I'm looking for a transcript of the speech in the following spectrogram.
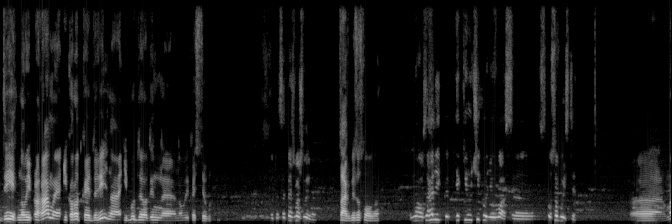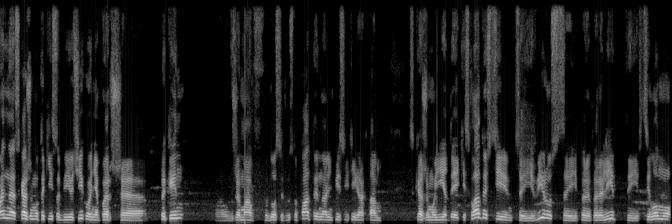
Дві нові програми, і коротка, і довільна, і буде один новий костюм. Тобто це теж важливо. Так, безусловно. Ну а взагалі, які очікування у вас е, особисті? Е, У мене, скажімо, такі собі очікування. Перше, Пекин Е, вже мав досвід виступати на Олімпійських іграх. Там, скажімо, є деякі складності. Це і вірус, це і переліт, і в цілому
